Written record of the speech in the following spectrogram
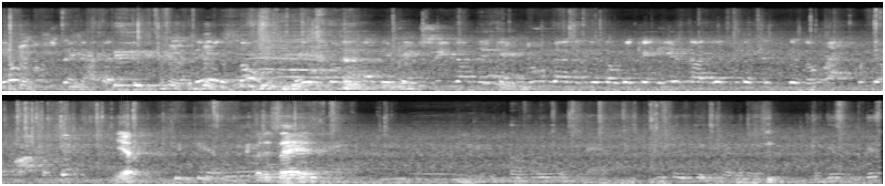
They don't understand that. They don't know. They don't know nothing. They can't see nothing. They can't do nothing. You know, they can't hear nothing. It's, it's, it's, it's a rap with them. Okay? Yep. But it's sad. Oh, wait till it's back, before you get to Revelation. But This, this,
